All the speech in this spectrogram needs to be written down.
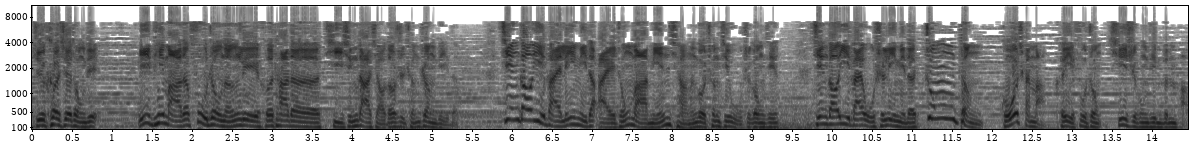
据科学统计，一匹马的负重能力和它的体型大小都是成正比的。肩高一百厘米的矮种马勉强能够撑起五十公斤，肩高一百五十厘米的中等国产马可以负重七十公斤奔跑，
